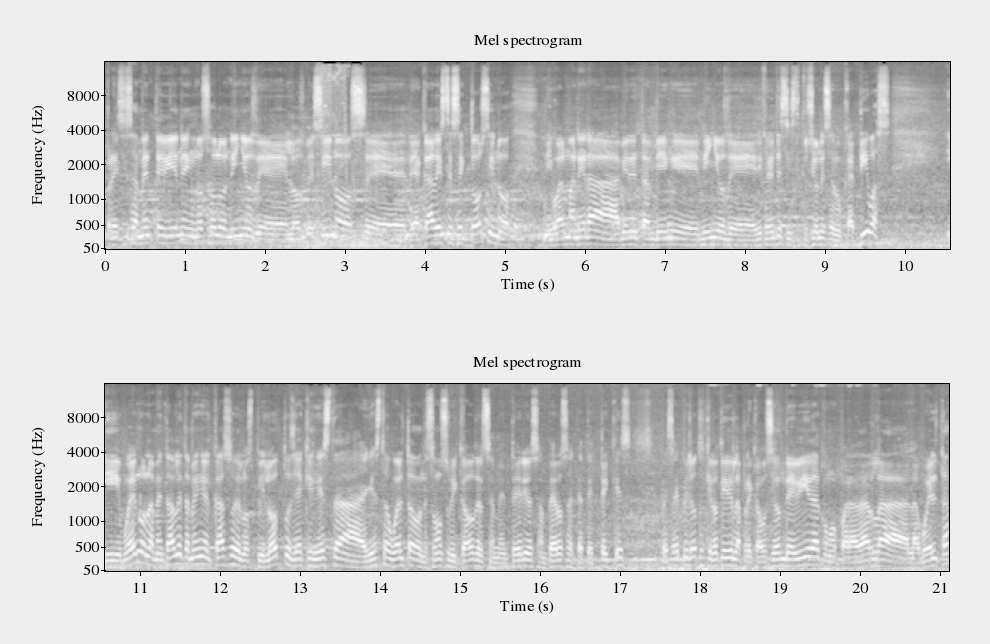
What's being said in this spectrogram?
precisamente vienen no solo niños de los vecinos eh, de acá, de este sector, sino de igual manera vienen también eh, niños de diferentes instituciones educativas. Y bueno, lamentable también el caso de los pilotos, ya que en esta, en esta vuelta donde estamos ubicados del cementerio de San Pedro Zacatepeques, pues hay pilotos que no tienen la precaución debida como para dar la, la vuelta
